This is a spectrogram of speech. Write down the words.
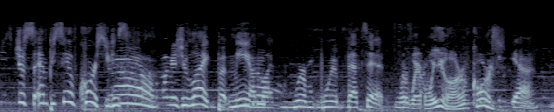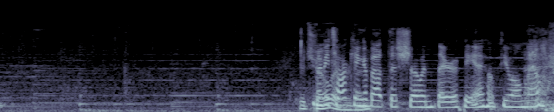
He's just NPC, of course. You can stay Yeah. as long as you like. But me, I'm like, we're, we're that's it. We're Where we are, of course. yeah. Good I'm show. gonna be talking everybody. about this show in therapy. I hope you all know.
